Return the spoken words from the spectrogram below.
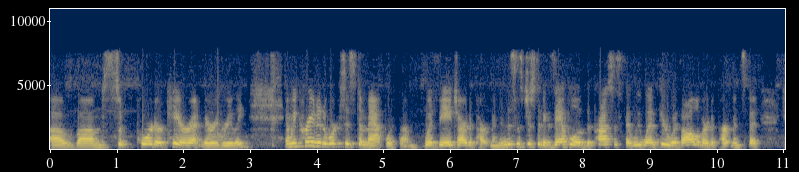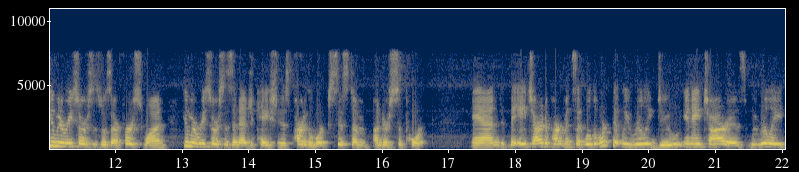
of um, support or care at Mary Greeley. And we created a work system map with them, with the HR department. And this is just an example of the process that we went through with all of our departments. But human resources was our first one. Human resources and education is part of the work system under support. And the HR department said, well, the work that we really do in HR is we really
